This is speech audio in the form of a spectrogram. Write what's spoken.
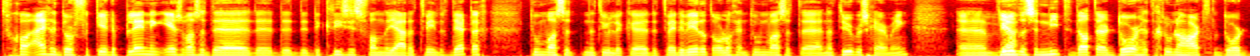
gewoon eigenlijk door verkeerde planning. Eerst was het de, de, de, de, de crisis van de jaren 20, 30. Toen was het natuurlijk eh, de Tweede Wereldoorlog. En toen was het eh, natuurbescherming. Eh, wilden ze niet dat er door het Groene Hart, door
